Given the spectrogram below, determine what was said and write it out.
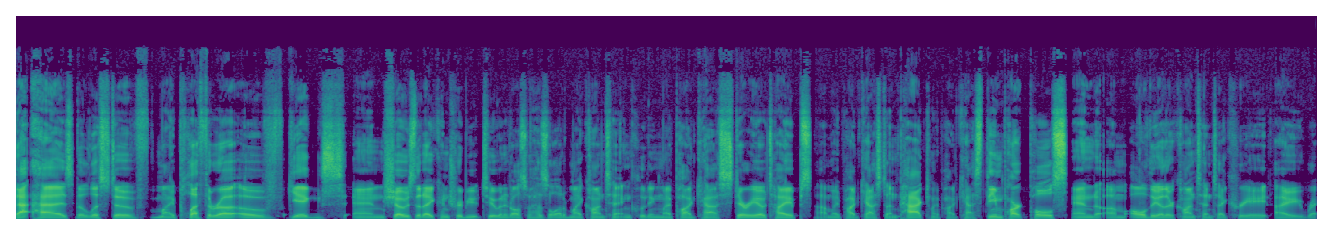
That has the list of my plethora of gigs and shows that I contribute to, and it also has a lot of my content, including my podcast Stereotypes, uh, my podcast Unpacked, my podcast Theme Park Pulse, and um, all the other content I create. I write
